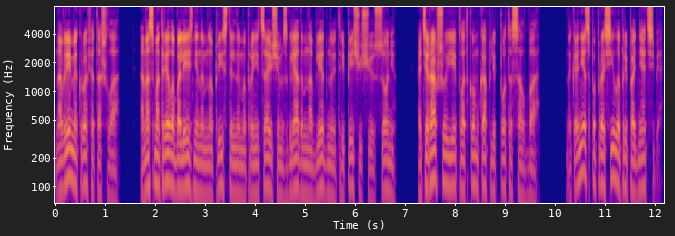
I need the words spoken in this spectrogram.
на время кровь отошла. Она смотрела болезненным, но пристальным и проницающим взглядом на бледную трепещущую Соню, отиравшую ей платком капли пота со лба. Наконец попросила приподнять себя.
